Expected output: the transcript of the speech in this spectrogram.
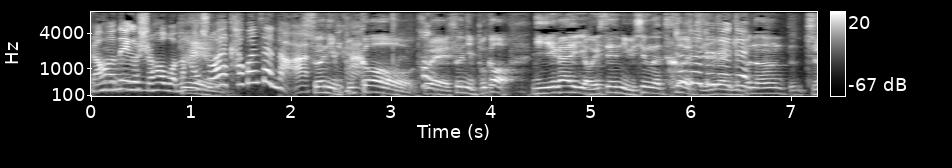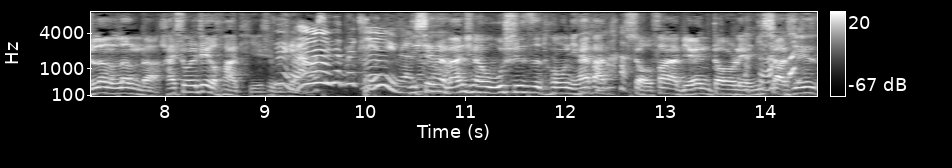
然后那个时候我们还说对哎开关在哪儿？说你不够，碰对，说你不够，你应该有一些女性的特质，对对对对对你不能直愣愣的，还说了这个话题，是不是？对啊，现在不是挺女人的？你现在完全无师自通，你还把手放在别人兜里，你小心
